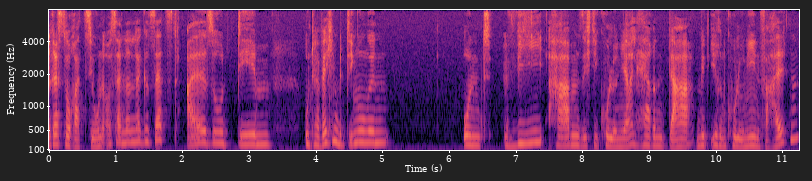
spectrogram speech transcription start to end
Restauration auseinandergesetzt, also dem, unter welchen Bedingungen und wie haben sich die Kolonialherren da mit ihren Kolonien verhalten.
